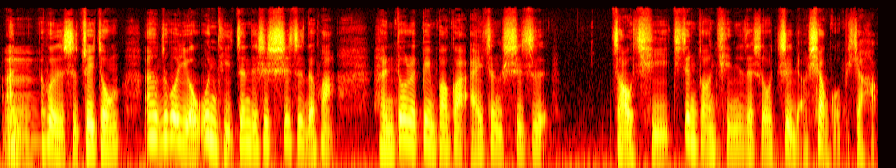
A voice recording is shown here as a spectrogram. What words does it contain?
啊，或者是追踪。啊，如果有问题真的是失智的话，很多的病包括癌症、失智，早期症状轻微的时候治疗效果比较好。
